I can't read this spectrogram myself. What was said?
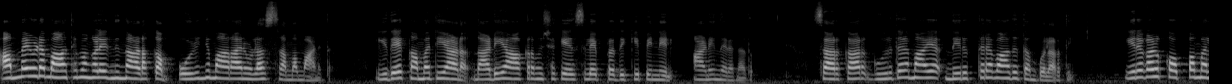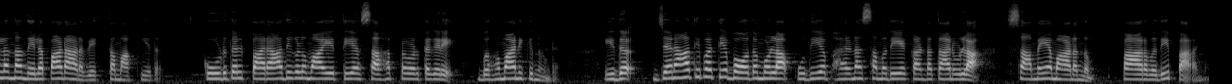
അമ്മയുടെ മാധ്യമങ്ങളിൽ നിന്നടക്കം ഒഴിഞ്ഞുമാറാനുള്ള ശ്രമമാണിത്. ഇതേ കമ്മിറ്റിയാണ് നടിയെ ആക്രമിച്ച കേസിലെ പ്രതിക്ക് പിന്നിൽ അണിനിരന്നത്. സർക്കാർ ഗുരുതരമായ നിരുത്തരവാദിത്തം പുലർത്തി. ഇരകൾക്കൊപ്പമല്ലെന്ന നിലപാടാണ് വ്യക്തമാക്കിയത്. കൂടുതൽ പരാതികളുമായി എത്തിയ സഹപ്രവർത്തകരെ ബഹുമാനിക്കുന്നുണ്ട്. ഇത് ജനാധിപത്യ ബോധമുള്ള പുതിയ ഭരണസമിതിയെ കണ്ടെത്താനുള്ള സമയമാണെന്നും പാർവതി പറഞ്ഞു.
